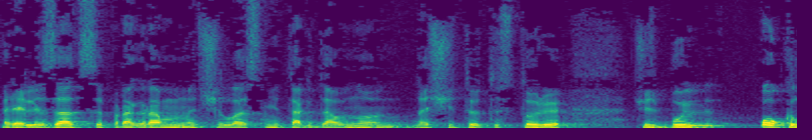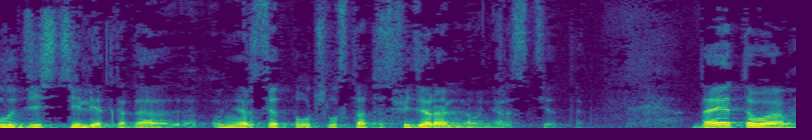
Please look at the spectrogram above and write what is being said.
реализация программы началась не так давно, насчитывает историю чуть более, около 10 лет, когда университет получил статус федерального университета. До этого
